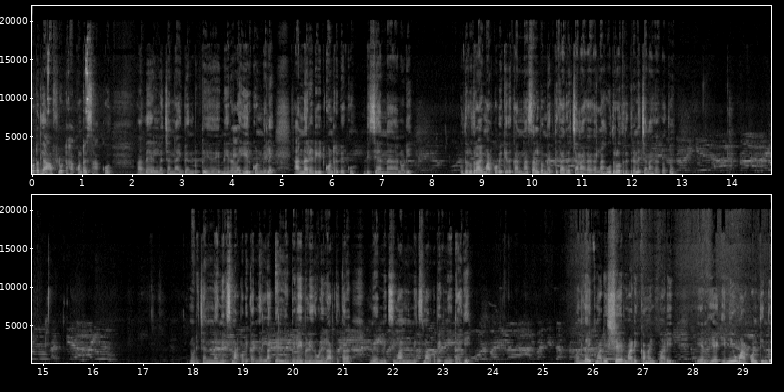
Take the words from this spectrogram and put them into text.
ಲೋಟದಲ್ಲಿ ಹಾಫ್ ಲೋಟ ಹಾಕ್ಕೊಂಡ್ರೆ ಸಾಕು. ಅದೆಲ್ಲ ಚೆನ್ನಾಗಿ ಬೆಂದ್ಬಿಟ್ಟು ನೀರೆಲ್ಲ ಹೀರ್ಕೊಂಡ್ಮೇಲೆ ಅನ್ನ ರೆಡಿ ಇಟ್ಕೊಂಡಿರಬೇಕು. ಬಿಸಿ ಅನ್ನ ನೋಡಿ ಉದುರುದ್ರಾಗಿ ಮಾಡ್ಕೋಬೇಕು ಇದಕ್ಕೆ ಅನ್ನ. ಸ್ವಲ್ಪ ಮೆತ್ತಗಾದರೆ ಚೆನ್ನಾಗಾಗಲ್ಲ. ಉದುರೋದ್ರಿದ್ರೇ ಉದುರಿದ್ರೇ ಚೆನ್ನಾಗಾಗೋದು. ನೋಡಿ ಚೆನ್ನಾಗಿ ಮಿಕ್ಸ್ ಮಾಡ್ಕೋಬೇಕು ಅದನ್ನೆಲ್ಲ. ಎಲ್ಲಿ ಬಿಳಿ ಬಿಳಿದು ಉಳಿಲಾರ್ದ ಥರ ಮಿಕ್ಸಿ ಮಾ ಮಿಕ್ಸ್ ಮಾಡ್ಕೋಬೇಕು ನೀಟಾಗಿ. ಒಂದು ಲೈಕ್ ಮಾಡಿ ಶೇರ್ ಮಾಡಿ ಕಮೆಂಟ್ ಮಾಡಿ. ಏನು ನೀವು ಮಾಡ್ಕೊಂಡು ತಿಂದು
